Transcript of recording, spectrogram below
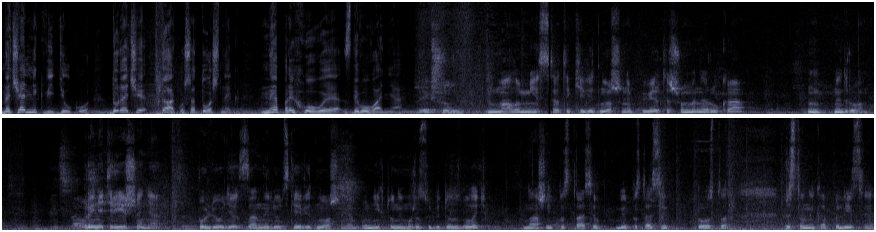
начальник відділку, до речі, також атошник, не приховує здивування. Якщо мало місця таке відношення, повірте, що в мене рука ну, не дрогне. Прийняти рішення по людях за нелюдське відношення, бо ніхто не може собі дозволити в нашій іпостасі, в іпостасі просто представника поліції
